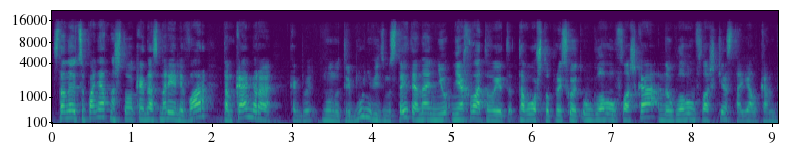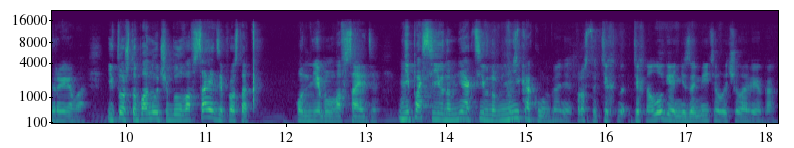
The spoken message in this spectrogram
становится понятно, что когда смотрели ВАР, там камера, как бы, ну, на трибуне, видимо, стоит, и она не, не охватывает того, что происходит у углового флажка, а на угловом флажке стоял Кондрева. И то, что Банучи был в офсайде, просто он не был в офсайде. Ни пассивном, ни активном, Ну, никаком. конечно, просто техно- технология не заметила человека.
